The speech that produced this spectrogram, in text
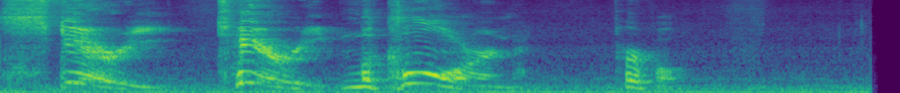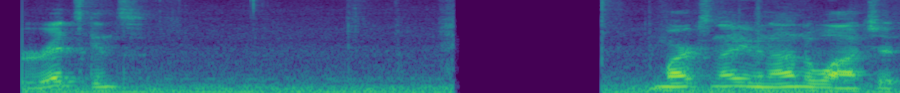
Scary Terry McLaurin. Purple. Redskins. Mark's not even on to watch it.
